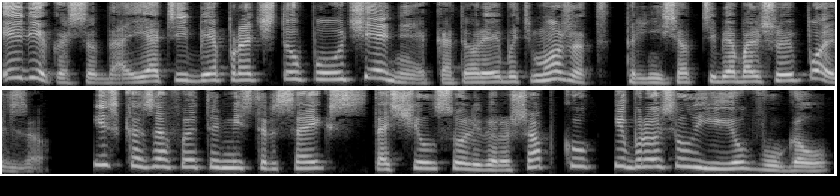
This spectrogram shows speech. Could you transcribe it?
Иди-ка сюда, я тебе прочту поучение, которое, быть может, принесет тебе большую пользу». И, сказав это, мистер Сайкс стащил с Оливера шапку и бросил ее в угол.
